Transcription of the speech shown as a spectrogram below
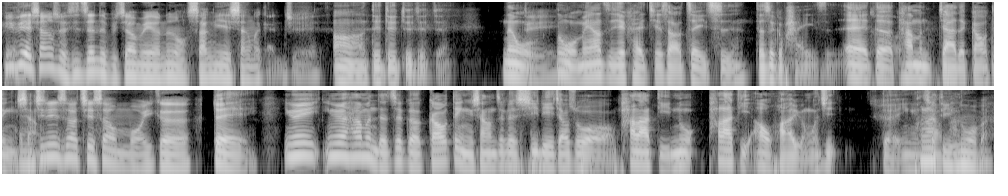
B B 的香水是真的比较没有那种商业香的感觉。嗯，对对对对对。那我那我们要直接开始介绍这一次的这个牌子，哎的他们家的高定香。我们今天是要介绍某一个，对，因为因为他们的这个高定香这个系列叫做帕拉迪诺帕拉迪奥花园，我记对，应该帕拉迪诺吧，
